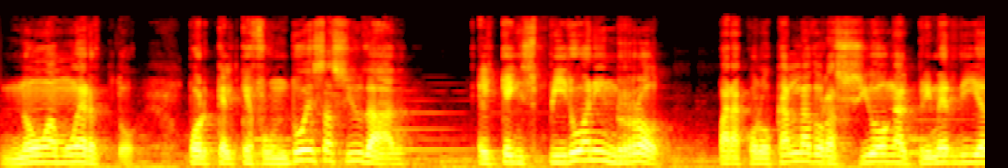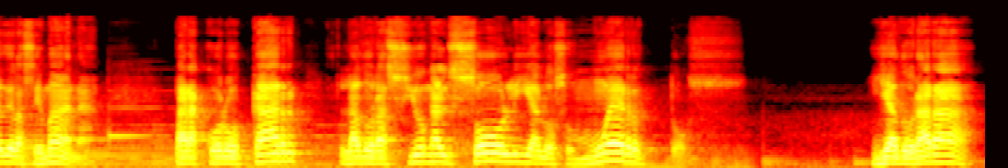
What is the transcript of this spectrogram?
no ha muerto, porque el que fundó esa ciudad, el que inspiró a Nimrod para colocar la adoración al primer día de la semana, para colocar la adoración al sol y a los muertos, y adorar a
